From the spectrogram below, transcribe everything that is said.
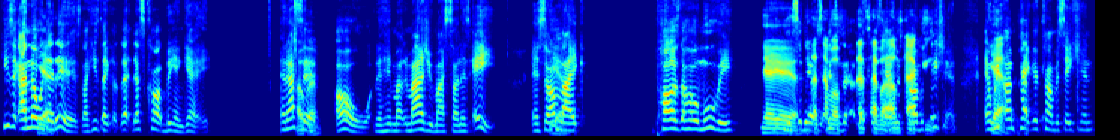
He's like, I know what Yeah. that is. Like he's like, that, that's called being gay. And I said, Okay. oh, then he, mind you, my son is eight, and so I'm Yeah. like, pause the whole movie. Yeah, yeah, Let's yeah. Let's have a let's- let's have have this conversation. And Yeah. we unpacked this conversation.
